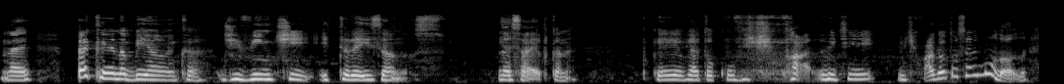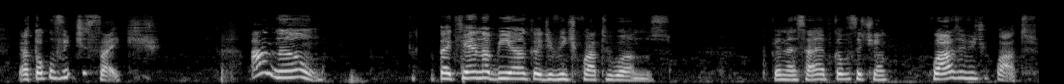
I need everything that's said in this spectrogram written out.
né? Pequena Bianca, de 23 anos nessa época, né? Porque eu já tô com 24, 20, 24 eu tô sendo bondosa. Já tô com 27. Ah, não! Pequena Bianca de 24 anos. Porque nessa época você tinha quase 24.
